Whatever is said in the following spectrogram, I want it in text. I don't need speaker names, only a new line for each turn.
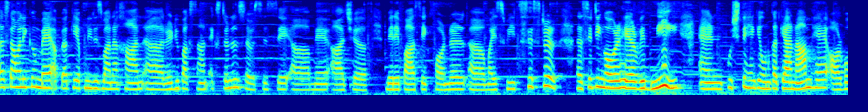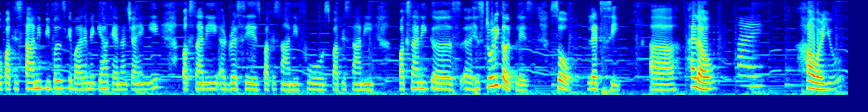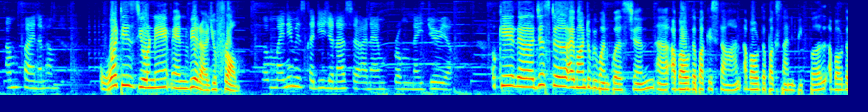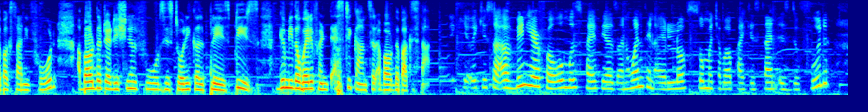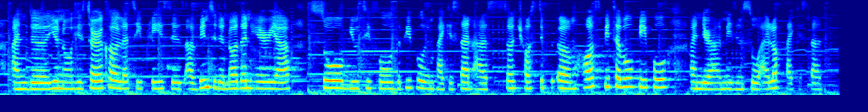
अस्सलाम मैं आपकी अपनी Rizwana Khan radio Pakistan external services से आ, मैं आज मेरे पास एक foreigner my sweet sister sitting over here with me and पूछते हैं कि उनका क्या नाम है और वो पाकिस्तानी पीपल्स के बारे में क्या कहना चाहेंगी। Pakistani dresses Pakistani foods Pakistani Pakistani historical place so let's see hello
Hi,
how are you
I'm fine, Alhamdulillah.
What is your name and where are you from
my name is Khadija Nasser and I'm from Nigeria.
Okay, uh, just uh, I want to be one question uh, about the Pakistan, about the Pakistani people, about the Pakistani food, about the traditional foods, historical place. Please give me the very fantastic answer about the Pakistan.
Okay, okay, so I've been here for almost five years, and one thing I love so much about Pakistan is the food and uh, you know historical, let's say, places. I've been to the northern area, so beautiful. The people in Pakistan are such hospi- um, hospitable people, and they're amazing. So I love Pakistan.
